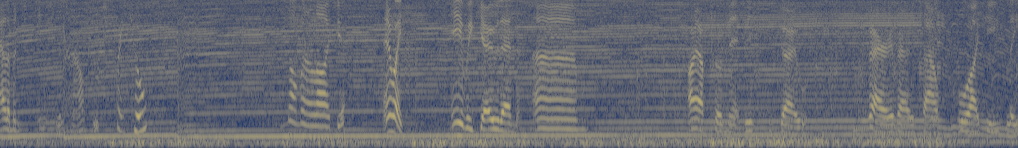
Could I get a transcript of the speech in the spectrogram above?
element into this now, which is pretty cool. Not gonna lie to you. Anyway, here we go then. Um, I have to admit, this could go very, very south quite easily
